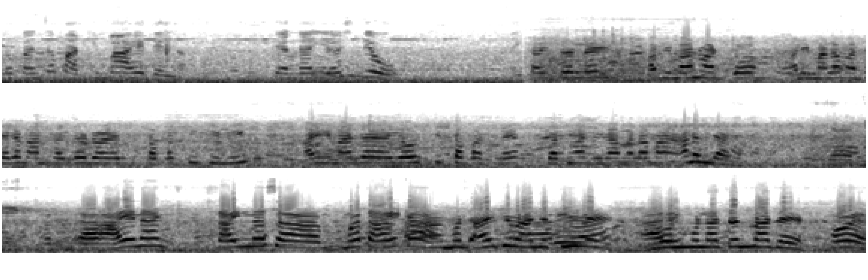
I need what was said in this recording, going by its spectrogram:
लोकांचा पाठिंबा आहे त्यांना. त्यांना यश देऊ. अभिमान वाटतो आणि मला म्हाताऱ्या माणसाच्या डोळ्याची तपासणी केली आणि माझं व्यवस्थित तपासलं. चष्मा दिला मला मा- आनंद झाला. आहे ना? ताईंना सा- मत आहे का? मग आहे की माझे तीन. आहे. दोन मुलाचं माझं. आहे होय.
